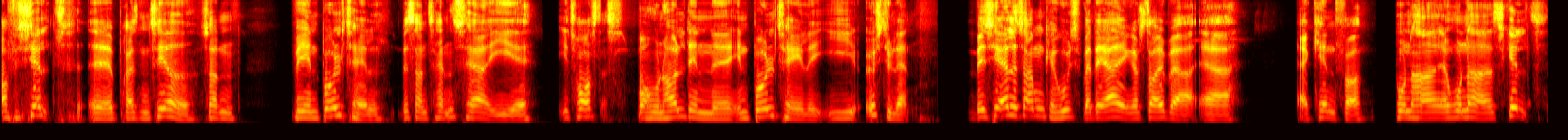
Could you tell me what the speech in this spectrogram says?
officielt øh, præsenteret sådan ved en båltale ved Sankt Hans her i, øh, i torsdags, hvor hun holdt en, øh, en båltale i Østjylland. Hvis I alle sammen kan huske, hvad det er, Inger Støjberg er, er kendt for. Hun har, hun har skilt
